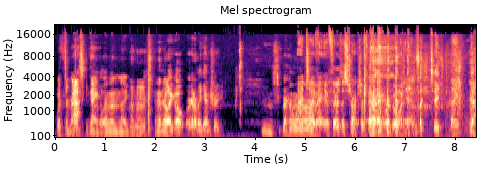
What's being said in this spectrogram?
with their mask dangling, and like, hmm and then they're like, "Oh, we're gonna make entry." Stick my helmet I tell you, man, if there's a structure fire and we're going in, It's like, gee, like Yeah.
